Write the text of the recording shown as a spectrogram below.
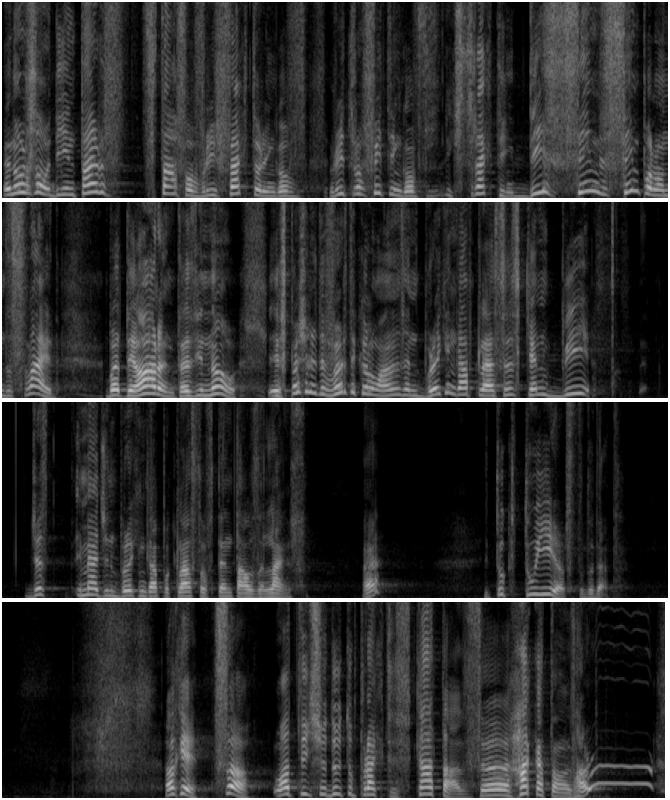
And also the entire stuff of refactoring, of retrofitting, of extracting, this seems simple on the slide. But they aren't, as you know. Especially the vertical ones and breaking up classes can be, just imagine breaking up a class of 10,000 lines. It took two years to do that. Okay, so what we should do to practice? Katas, uh, hackathons,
